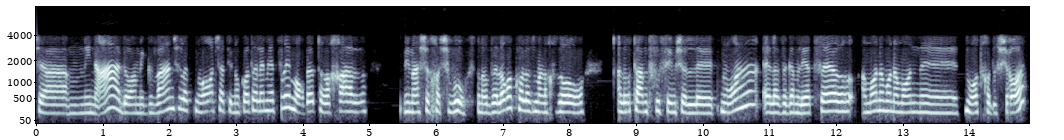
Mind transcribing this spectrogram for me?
שהמנעד או המגוון של התנועות שהתינוקות האלה מייצרים הוא הרבה יותר רחב ממה שחשבו. זאת אומרת, זה לא רק כל הזמן לחזור על אותם דפוסים של uh, תנועה, אלא זה גם לייצר המון המון המון uh, תנועות חדשות,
